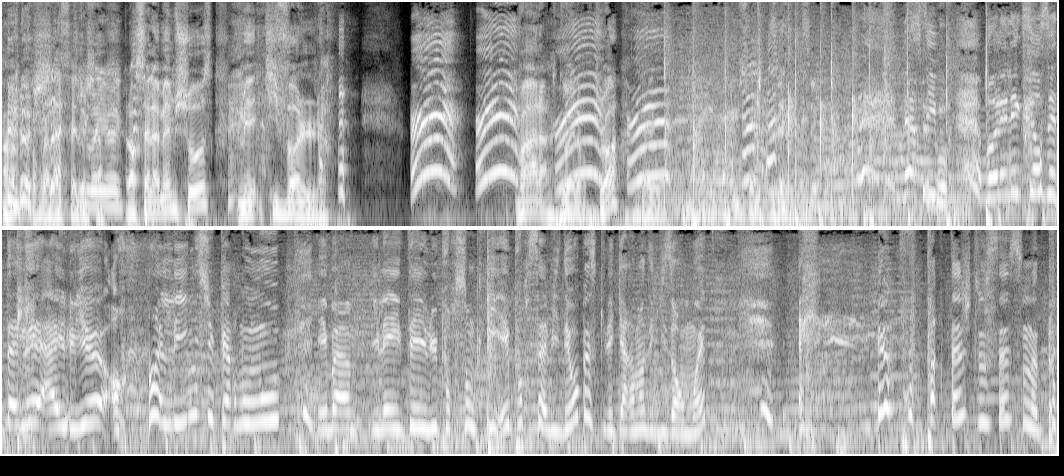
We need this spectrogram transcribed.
hein. Donc voilà, c'est le chat. Alors c'est la même chose mais qui vole. Voilà, tu vois le- Merci. Bon, l'élection cette année a eu lieu en, ligne. Super Moumou, et ben, il a été élu pour son cri et pour sa vidéo parce qu'il est carrément déguisé en mouette. On partage tout ça sur notre page.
